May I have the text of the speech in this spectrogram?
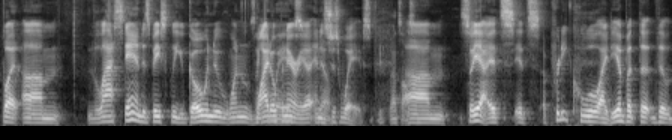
But um, the last stand is basically you go into one wide open waves. area and it's just waves. That's awesome. Um, so yeah, it's it's a pretty cool idea. But the the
